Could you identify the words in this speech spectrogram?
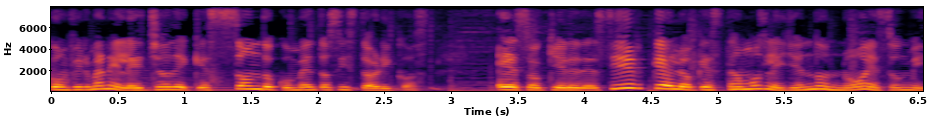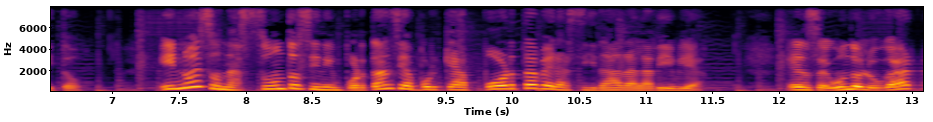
confirman el hecho de que son documentos históricos. Eso quiere decir que lo que estamos leyendo no es un mito. Y no es un asunto sin importancia porque aporta veracidad a la Biblia. En segundo lugar,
